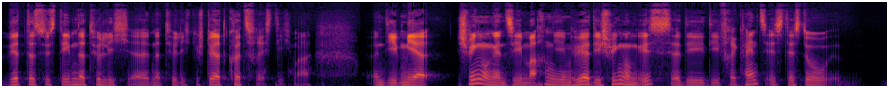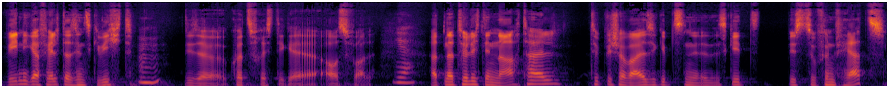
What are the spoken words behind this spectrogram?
wird das System natürlich, äh, natürlich gestört, kurzfristig mal. Und je mehr Schwingungen Sie machen, je höher die Schwingung ist, äh, die, die Frequenz ist, desto weniger fällt das ins Gewicht, mhm. dieser kurzfristige Ausfall. Ja. Hat natürlich den Nachteil, typischerweise gibt es, es geht bis zu fünf Hertz.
